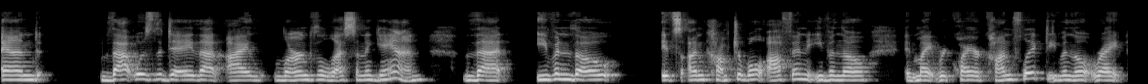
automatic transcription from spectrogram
And that was the day that I learned the lesson again that even though it's uncomfortable often, even though it might require conflict, even though, right,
